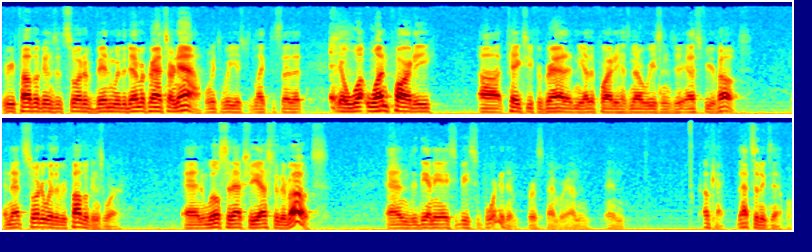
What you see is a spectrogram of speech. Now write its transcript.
the Republicans had sort of been where the Democrats are now, which we used to like to say that you know, one party uh, takes you for granted and the other party has no reason to ask for your votes. And that's sort of where the Republicans were. And Wilson actually asked for their votes. And the NAACP supported him first time around. And, and okay, that's an example.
